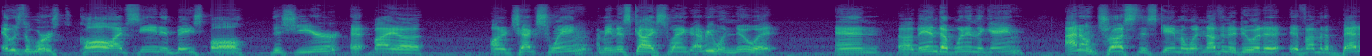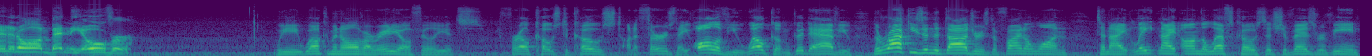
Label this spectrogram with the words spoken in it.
it was the worst call I've seen in baseball this year at, by a on a check swing. I mean, this guy swung. Everyone knew it, and uh, they end up winning the game. I don't trust this game. I want nothing to do with it. If I'm going to bet it at all, I'm betting the over. We welcome in all of our radio affiliates. Ferrall Coast to Coast on a Thursday. All of you, welcome. Good to have you. The Rockies and the Dodgers, the final one tonight. Late night on the left coast at Chavez Ravine.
